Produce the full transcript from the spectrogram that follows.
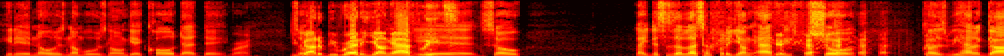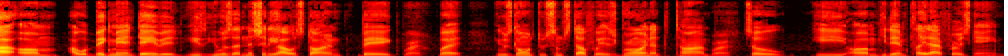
he didn't know his number was gonna get called that day. right. You So- got to be ready, young athletes. Yeah, so like this is a lesson for the young athletes for sure. Cause we had a guy, um, our big man David. He's he was initially our starting big, Right, but he was going through some stuff with his groin at the time. right. So he um he didn't play that first game,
